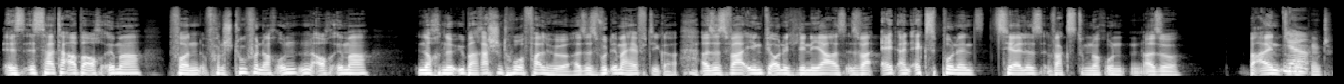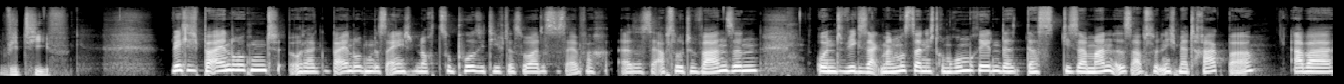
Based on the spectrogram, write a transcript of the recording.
es ist halt aber auch immer von, von Stufe nach unten auch immer noch eine überraschend hohe Fallhöhe. Also es wird immer heftiger. Also es war irgendwie auch nicht linear, es, es war e- ein exponentielles Wachstum nach unten. Also beeindruckend, wie tief. Wirklich beeindruckend oder beeindruckend ist eigentlich noch zu positiv das Wort. Das ist einfach, also es ist der absolute Wahnsinn. Und wie gesagt, man muss da nicht drum rumreden, dass, dass dieser Mann ist absolut nicht mehr tragbar. Aber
